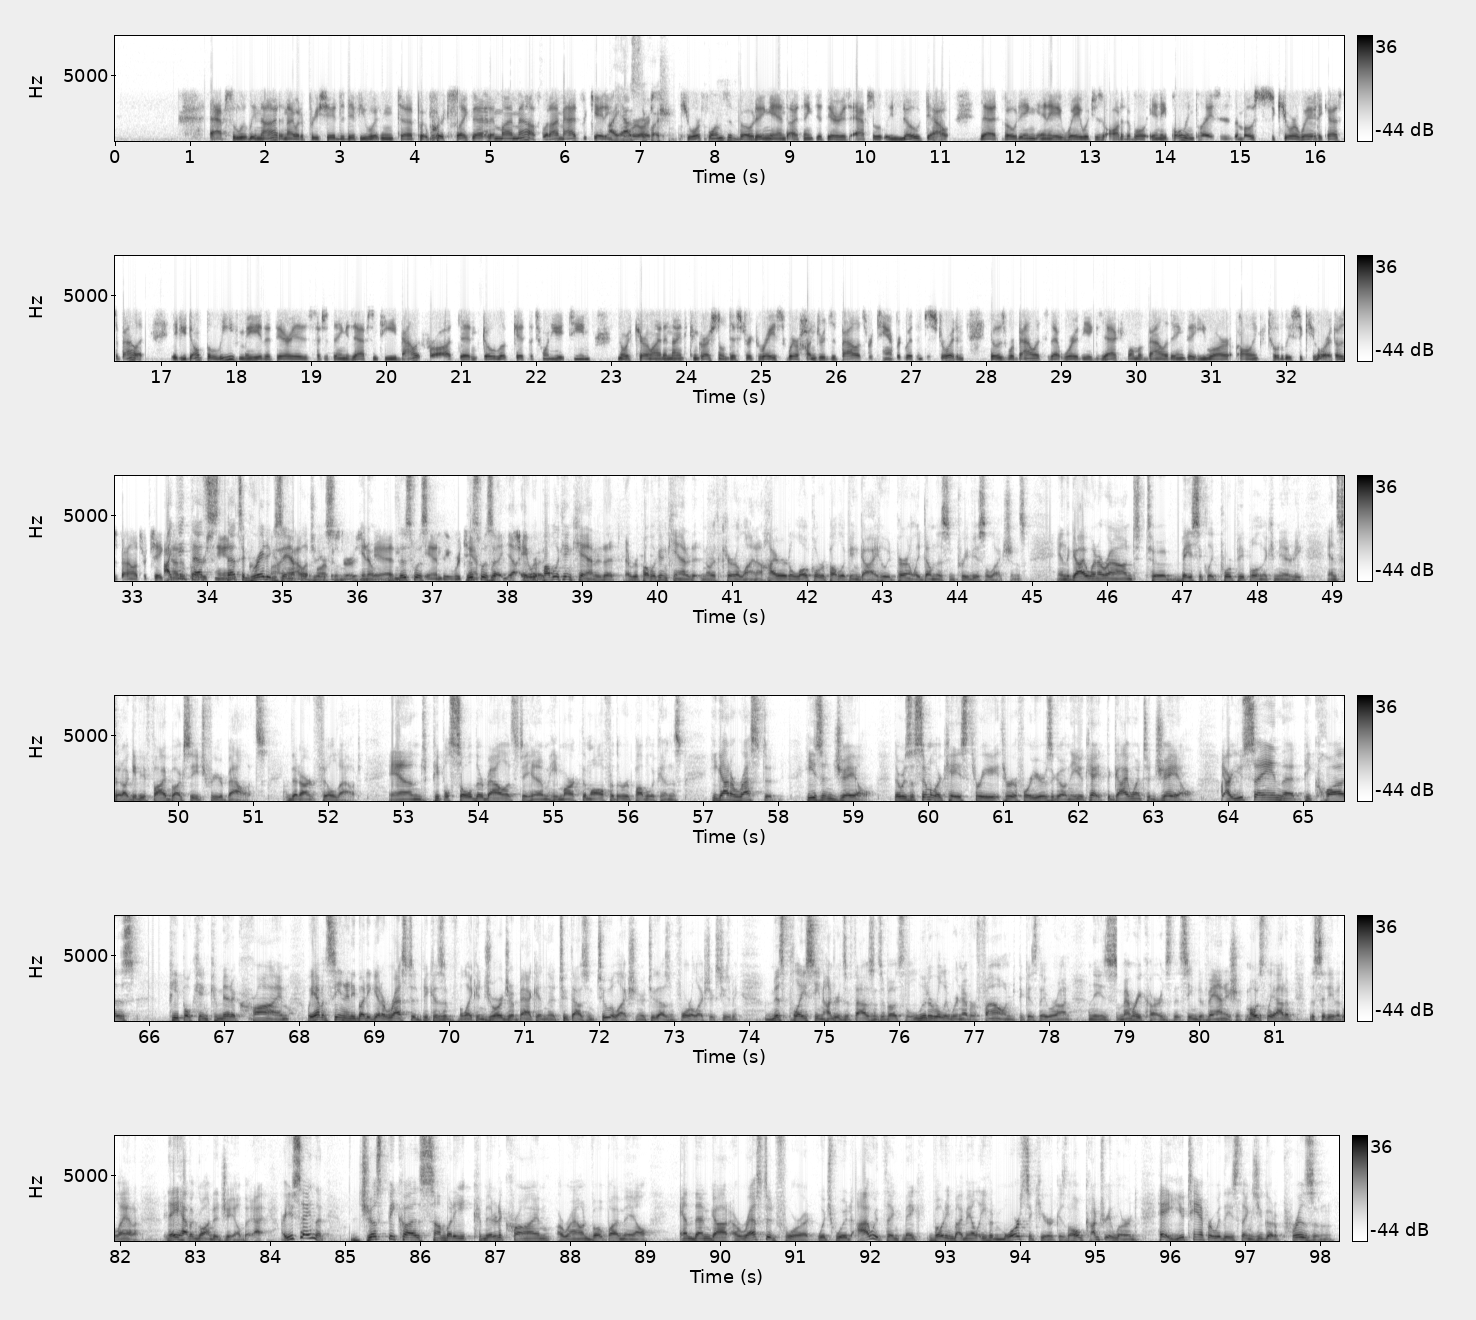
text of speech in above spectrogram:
Absolutely not, and I would appreciate it if you wouldn't uh, put words like that in my mouth. What I'm advocating I for are question. secure forms of voting, and I think that there is absolutely no doubt that voting in a way which is auditable in a polling place is the most secure way to cast a ballot. If you don't believe me that there is such a thing as absentee ballot fraud, then go look at the 2018 North Carolina 9th congressional district race where hundreds of ballots were tampered with and destroyed, and those were ballots that were the exact form of balloting that you are are calling totally secure. Those ballots were taken I out think that's that's a great example, Jason. You know, and, this was and they were this was a, tampered with and a. Republican candidate, a Republican candidate in North Carolina hired a local Republican guy who had apparently done this in previous elections, and the guy went around to basically poor people in the community and said, "I'll give you five bucks each for your ballots that aren't filled out." And people sold their ballots to him. He marked them all for the Republicans. He got arrested. He's in jail. There was a similar case three, three or four years ago in the UK. The guy went to jail. Are you saying that because people can commit a crime, we haven't seen anybody get arrested because of, like in Georgia back in the 2002 election or 2004 election, excuse me, misplacing hundreds of thousands of votes that literally were never found because they were on these memory cards that seemed to vanish mostly out of the city of Atlanta. They haven't gone to jail. But uh, are you saying that just because somebody committed a crime around vote by mail and then got arrested for it, which would, I would think, make voting by mail even more secure because the whole country learned hey, you tamper with these things, you go to prison.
